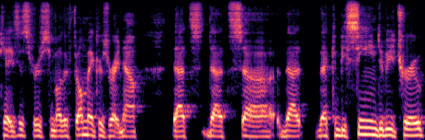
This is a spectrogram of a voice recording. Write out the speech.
cases for some other filmmakers right now, that's that's uh, that that can be seen to be true.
